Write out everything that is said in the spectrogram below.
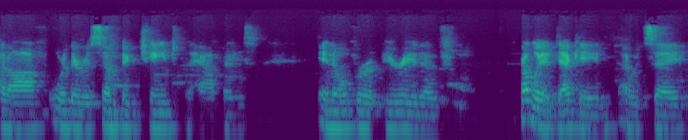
cut off, or there was some big change that happened. And over a period of probably a decade, I would say,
